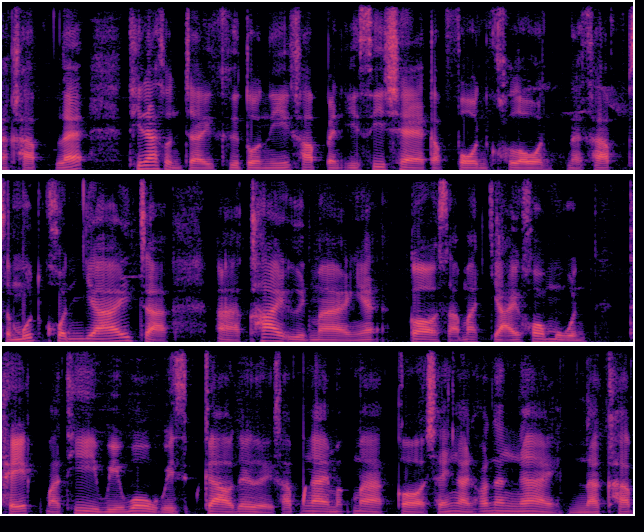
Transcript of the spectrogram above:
นะครับและที่น่าสนใจคือตัวนี้ครับเป็น Easy Share กับโฟนโคลนนะครับสมมุติคนย้ายจากค่ายอื่นมาอย่างเงี้ยก็สามารถย้ายข้อมูล เทคมาที่ vivo v 1 9ได้เลยครับ ง่ายมากๆ ก็ใช้งานค่อนข้างง่ายนะครับ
